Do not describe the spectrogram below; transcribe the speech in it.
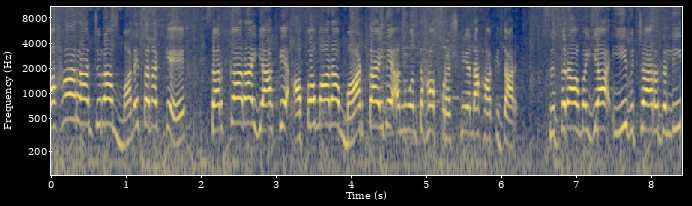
ಮಹಾರಾಜರ ಮನೆತನಕ್ಕೆ ಸರ್ಕಾರ ಯಾಕೆ ಅಪಮಾನ ಮಾಡ್ತಾ ಇದೆ ಅನ್ನುವಂತಹ ಪ್ರಶ್ನೆಯನ್ನ ಹಾಕಿದ್ದಾರೆ. ಸಿದ್ದರಾಮಯ್ಯ ಈ ವಿಚಾರದಲ್ಲಿ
